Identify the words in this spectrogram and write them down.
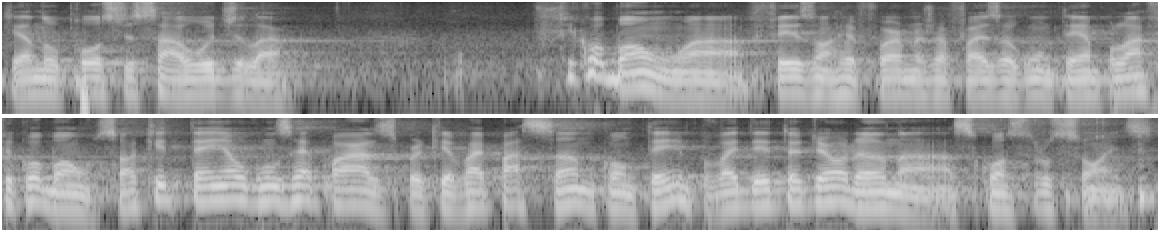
que é no posto de saúde lá. Ficou bom, fez uma reforma já faz algum tempo lá, ficou bom. Só que tem alguns reparos, porque vai passando com o tempo, vai deteriorando as construções.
